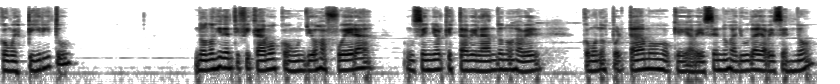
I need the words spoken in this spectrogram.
como espíritu. No nos identificamos con un Dios afuera, un Señor que está velándonos a ver cómo nos portamos o que a veces nos ayuda y a veces no.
